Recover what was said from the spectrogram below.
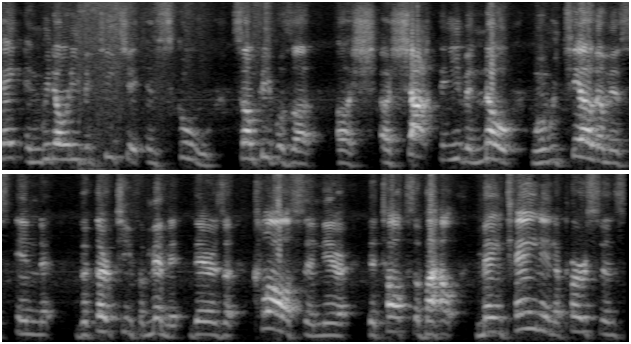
take and we don't even teach it in school. Some people's are, sh- are to even know when we tell them it's in the, the 13th Amendment. There's a clause in there that talks about maintaining a person's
